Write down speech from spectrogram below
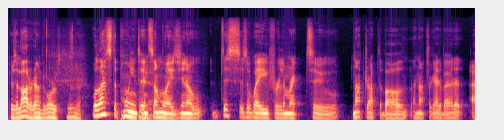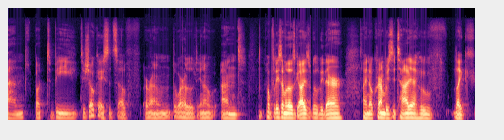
There's a lot around the world, isn't there? Well, that's the point in Yeah. some ways. You know, this is a way for Limerick to not drop the ball and not forget about it, and but to be to showcase itself around the world. You know, and hopefully some of those guys will be there. I know Cranberries Italia, who like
